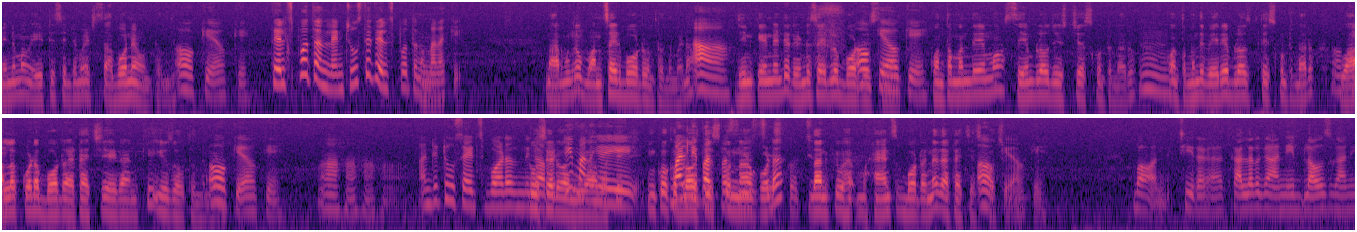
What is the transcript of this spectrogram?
మినిమం ఎయిటీ సెంటీమీటర్స్ అబోనే ఉంటుంది. Okay okay. తెలిసిపోతుంది లేండి చూస్తే తెలిసిపోతుంది మనకి. నార్మల్గా వన్ సైడ్ బోర్డు ఉంటుంది మేడం. దీనికి ఏంటంటే రెండు సైడ్లు బోర్డు ఓకే ఓకే. కొంతమంది ఏమో సేమ్ బ్లౌజ్ యూజ్ చేసుకుంటున్నారు. కొంతమంది వేరే బ్లౌజ్ తీసుకుంటున్నారు. వాళ్ళకు కూడా బోర్డర్ అటాచ్ చేయడానికి యూజ్ అవుతుంది. Okay okay. అంటే టూ సైడ్స్ బార్డర్ ఉంది సైడ్ కాబట్టి మనకి ఇంకొక బ్లౌజ్ తీసుకున్నా కూడా. దానికి హ్యాండ్స్ బోర్డర్ అనేది అటాచ్ చేసుకోవచ్చు. Okay okay. బాగుంది. చీర కలర్ కానీ బ్లౌజ్ కానీ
